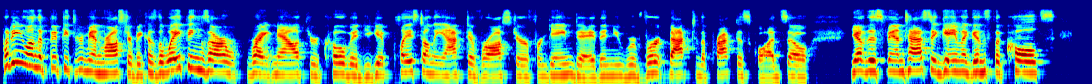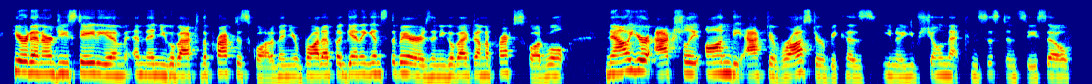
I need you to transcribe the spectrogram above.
putting you on the 53 man roster because the way things are right now through COVID, you get placed on the active roster for game day, then you revert back to the practice squad. So you have this fantastic game against the Colts here at NRG Stadium, and then you go back to the practice squad, and then you're brought up again against the Bears, and you go back down to practice squad. Well, now you're actually on the active roster because you know you've shown that consistency. So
